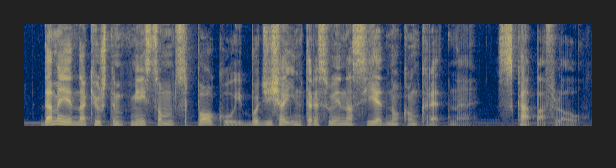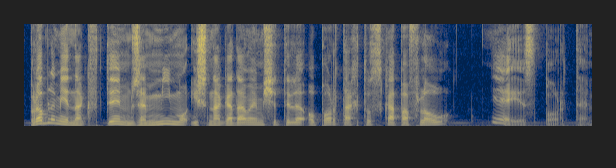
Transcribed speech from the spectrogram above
Damy jednak już tym miejscom spokój, bo dzisiaj interesuje nas jedno konkretne. Scapa Flow. Problem jednak w tym, że mimo iż nagadałem się tyle o portach, to Scapa Flow nie jest portem.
